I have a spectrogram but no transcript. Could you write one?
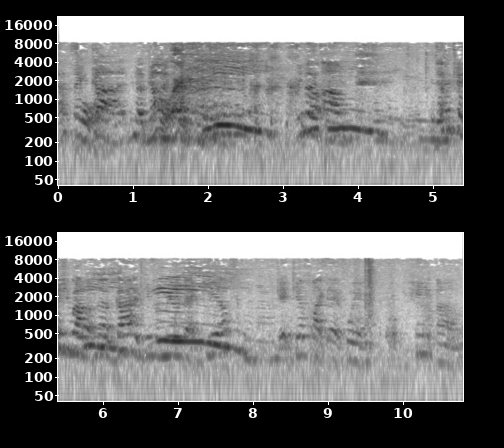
I thank God. You know, God. you know, um, just in case you all don't know, God has given me that gift, that gift like that where He, um,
